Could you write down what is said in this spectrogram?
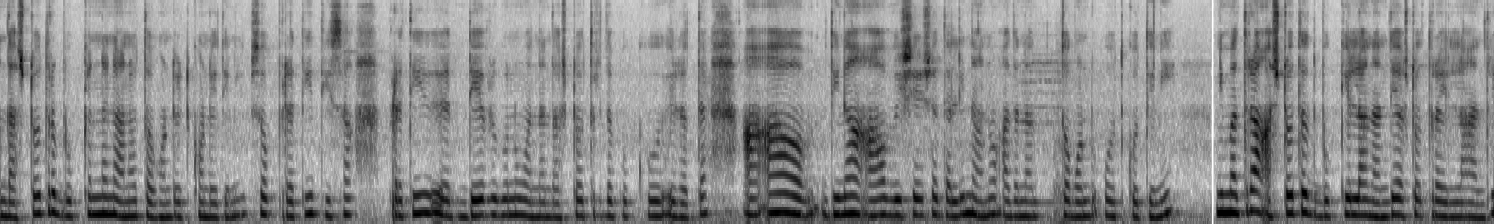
ಒಂದು ಅಷ್ಟೋತ್ರ ಬುಕ್ಕನ್ನು ನಾನು ತೊಗೊಂಡು ಇಟ್ಕೊಂಡಿದ್ದೀನಿ. ಸೊ ಪ್ರತಿ ದಿವಸ ಪ್ರತಿ ದೇವ್ರಿಗೂ ಒಂದೊಂದು ಅಷ್ಟೋತ್ರದ ಬುಕ್ಕು ಇರುತ್ತೆ. ಆ ಆ ದಿನ ಆ ವಿಶೇಷದಲ್ಲಿ ನಾನು ಅದನ್ನು ತೊಗೊಂಡು ಓದ್ಕೋತೀನಿ. ನಿಮ್ಮ ಹತ್ರ ಅಷ್ಟೊತ್ತದ ಬುಕ್ ಇಲ್ಲ, ನಂದಿ ಅಷ್ಟೋತ್ರ ಇಲ್ಲ ಅಂದರೆ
